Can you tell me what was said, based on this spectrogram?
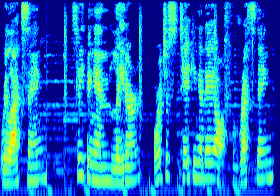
relaxing, sleeping in later, or just taking a day off, resting.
